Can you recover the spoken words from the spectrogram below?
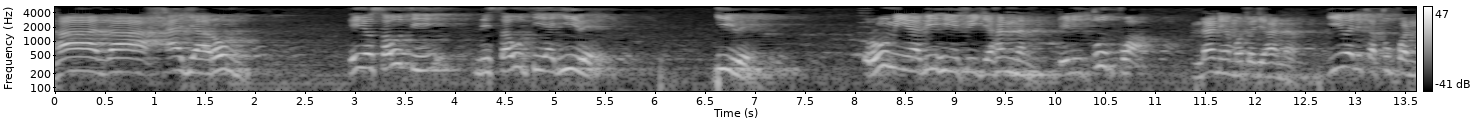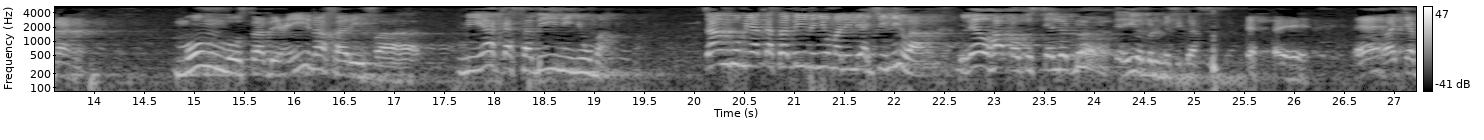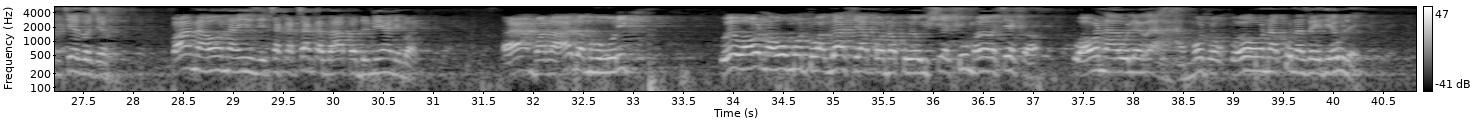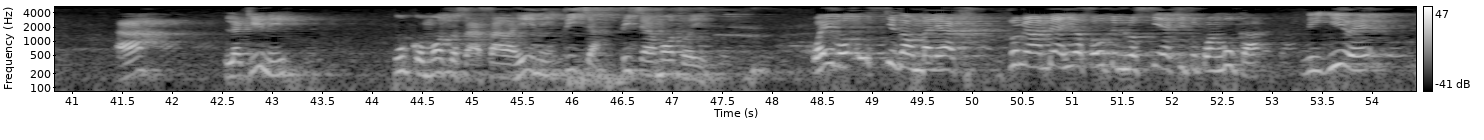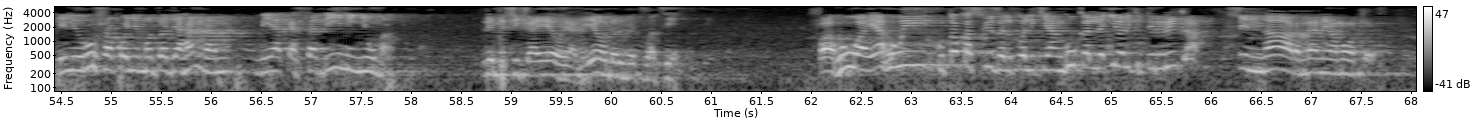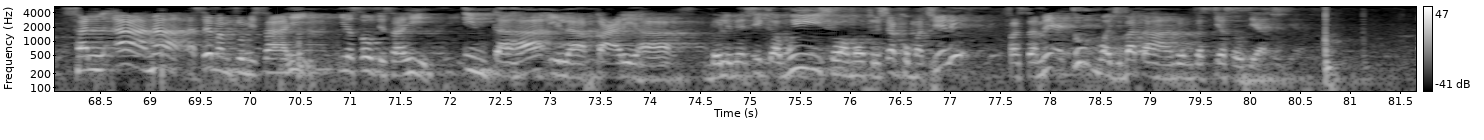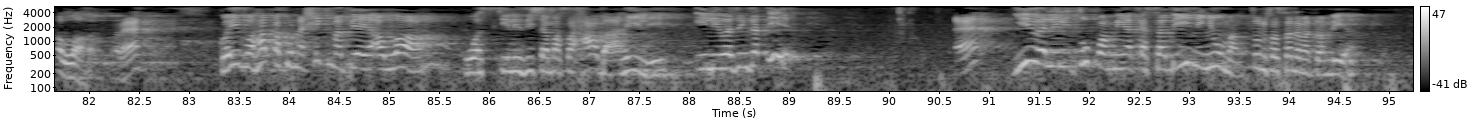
hadha hajarun hiyo sauti ni sauti ya jiwe. Jiwe. Rumia bihi fi jahannam. Lilitupwa ndani ya moto jahannam. Jiwe likatupwa ndani. Mundu sab'ina kharifa. Miaka sabini nyuma. Tangu miaka sabini nyuma liliachiliwa leo hapa kusikia hiyo ndo limefika. Eh acha mchezo chef pana ona hizi takataka za hapa duniani bwana ah mwana adam hughuriki wewe waona huu moto wa gasi hapa unakuyoishia chuma wewe cheka. Waona ule ah, moto waona kuna zaidi ya ule. Ah lakini huko moto sawa sawa hii ni picha picha ya moto hii. Kwa hivyo usikiza umbali wake. Mtume anambia hiyo sauti mlosikia kitu kuanguka ni jiwe lilirushwa kwenye moto jahannam miaka sabini nyuma. Limefika yeo yani yeo ndo limetuatia fahuwa yahwi kutoka siku hizo lilikuwa likianguka lile jiwe likitiririka finnar ndani ya moto. Falana asema mtumi sahi hiyo sauti sahi intaha ila qariha. Ndo limefika mwisho wa moto lishakoma chini. Fasami'tum wajibataha ndo mtasikia sauti yake. Allah akbar kwa hivyo hapa kuna hikma pia ya Allah kuwasikilizisha masahaba hili ili wazingatie eh? Jiwe lilitupwa miaka sabini nyuma. Mtume sallallahu atuambia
